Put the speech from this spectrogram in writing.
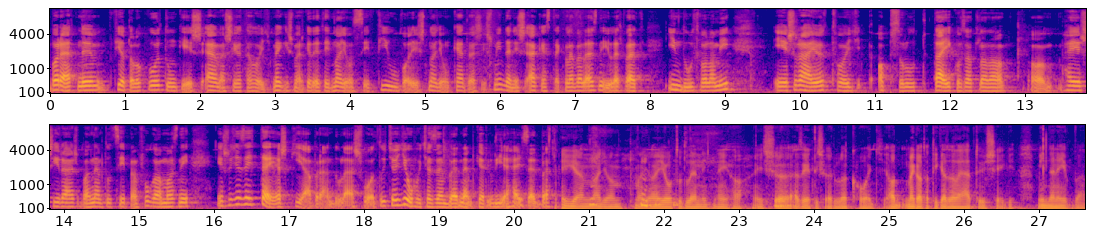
barátnőm, fiatalok voltunk, és elmesélte, hogy megismerkedett egy nagyon szép fiúval, és nagyon kedves, és minden, és elkezdtek levelezni, illetve hát indult valami, és rájött, hogy abszolút tájékozatlan a, a helyesírásban, nem tud szépen fogalmazni, és hogy ez egy teljes kiábrándulás volt. Úgyhogy jó, hogy az ember nem kerül ilyen helyzetbe. Igen, nagyon, nagyon jó tud lenni néha, és ezért is örülök, hogy ad, megadatik ez a lehetőség minden évben.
